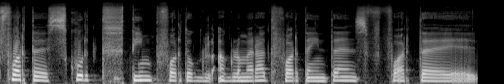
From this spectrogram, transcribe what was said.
foarte scurt timp, foarte aglomerat, foarte intens, foarte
